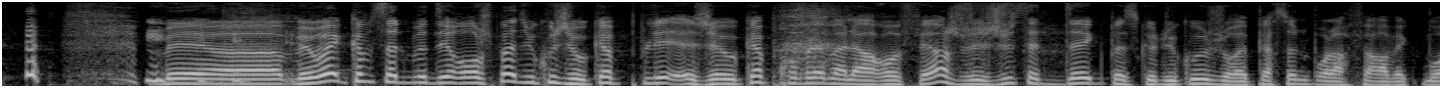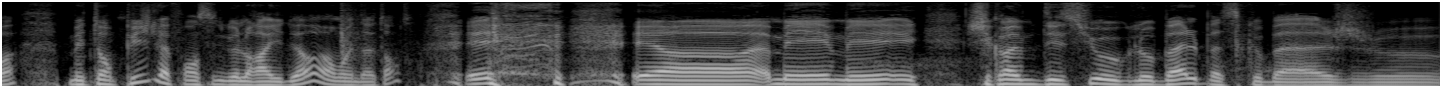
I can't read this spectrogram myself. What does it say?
mais, euh, mais ouais, comme ça ne me dérange pas, du coup j'ai aucun, pla- j'ai aucun problème à la refaire. Je vais juste être deg parce que du coup j'aurai personne pour la refaire avec moi. Mais tant pis, je la ferai en single rider en moins d'attente. Et, et euh, mais, mais je suis quand même déçu au global parce que bah je.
